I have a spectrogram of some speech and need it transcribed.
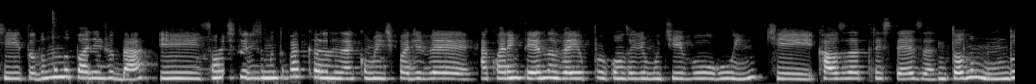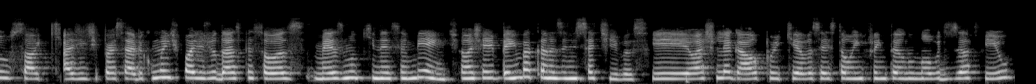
que todo mundo pode ajudar e são atitudes muito bacanas, né? Como a gente pode ver, a quarentena veio por conta de um motivo ruim que causa tristeza em todo mundo, só que a gente percebe como a gente pode ajudar as pessoas mesmo que nesse ambiente. Então achei bem bacanas as iniciativas e eu acho legal porque vocês estão enfrentando um novo desafio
